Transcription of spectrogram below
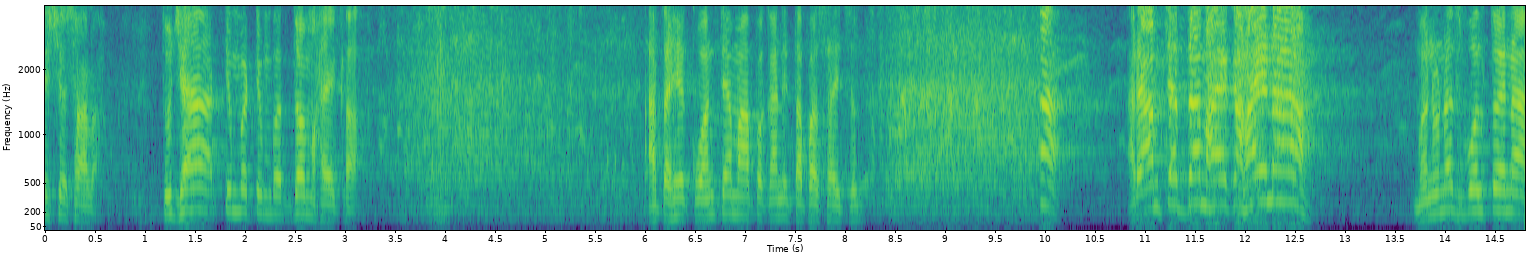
यशस आला तुझ्या टिंब टिंब दम आहे का? आता हे कोणत्या मापकाने तपासायचं? हा, अरे आमच्यात दम आहे का? आहे ना. म्हणूनच बोलतोय ना.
